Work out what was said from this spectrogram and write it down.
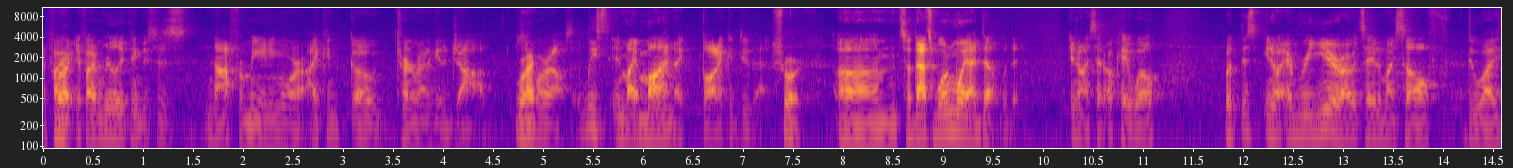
If Right. I if I really think this is not for me anymore, I can go turn around and get a job Right. somewhere else. At least in my mind, I thought I could do that. sure. Um, so that's one way I dealt with it. You know, I said, okay, well, but this, you know, every year I would say to myself, do I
